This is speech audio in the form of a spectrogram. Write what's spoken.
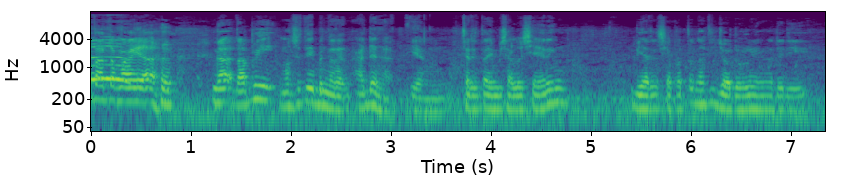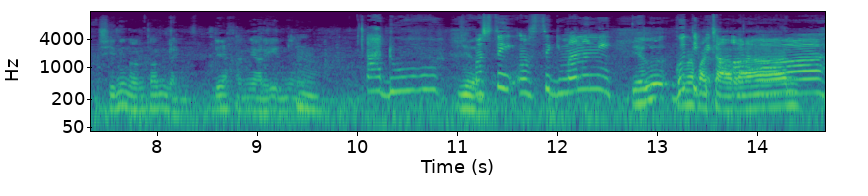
tante Maya nggak tapi maksudnya beneran ada nggak yang cerita yang bisa lu sharing biar siapa tuh nanti jodoh lu yang ada di sini nonton dan dia akan nyariin lu Hmm. aduh Iya. mesti mesti gimana nih ya lu tipikal pacaran orang-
